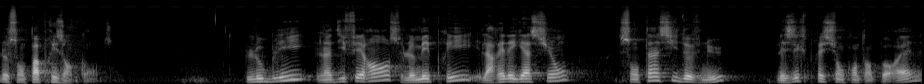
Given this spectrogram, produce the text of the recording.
ne sont pas prises en compte. L'oubli, l'indifférence, le mépris, la relégation sont ainsi devenus les expressions contemporaines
